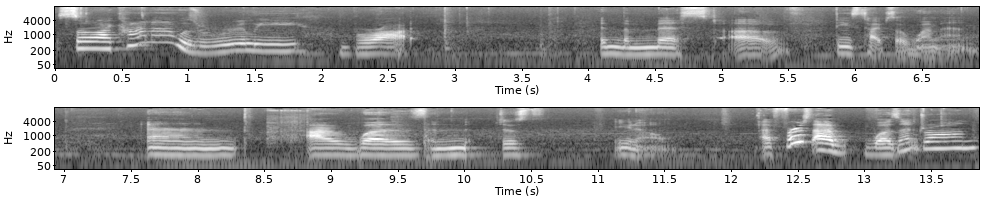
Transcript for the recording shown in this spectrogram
so I kind of was really brought in the midst of these types of women. And I was and just you know at first I wasn't drawn.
